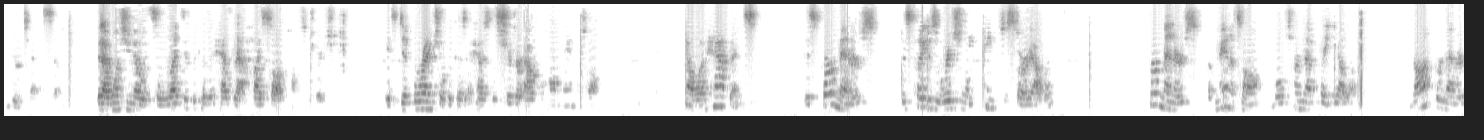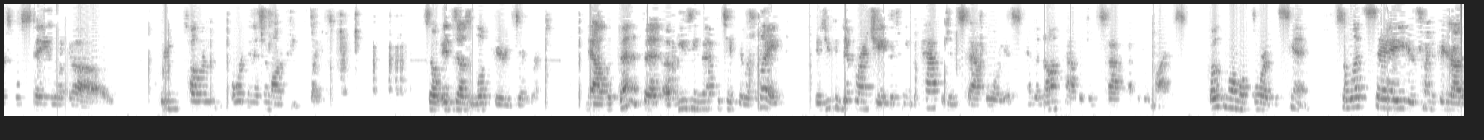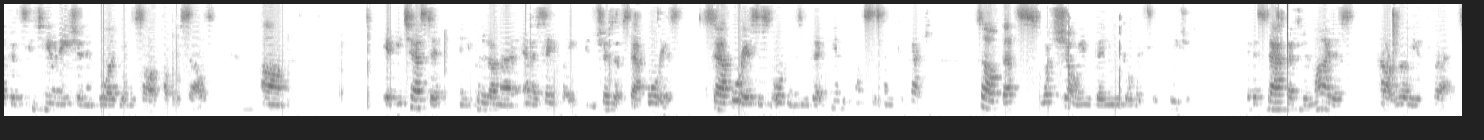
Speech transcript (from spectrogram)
your text. So. But I want you to know it's selected because it has that high salt concentration. It's differential because it has the sugar alcohol mannitol. Now what happens is fermenters, this plate is originally pink to start out with. Fermenters of mannitol will turn that plate yellow. Non-fermenters will stay like a green colored organism on a pink plate. So it does look very different. Now the benefit of using that particular plate is you can differentiate between the pathogen Staph aureus and the non-pathogen Staph both normal flora of the skin. So let's say you're trying to figure out if there was contamination in blood when you saw a couple of cells. Um, if you test it and you put it on an MSA plate and it shows up Staph aureus, Staph aureus is an organism that can become systemic infection. So that's what's showing, then you would go ahead and treat the. If it's Staph epidermidis, not really a threat.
